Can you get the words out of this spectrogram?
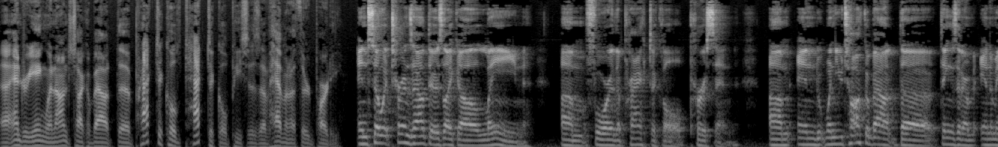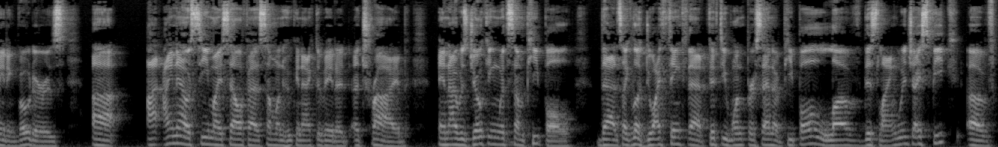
Uh, Andrew Yang went on to talk about the practical, tactical pieces of having a third party. And so it turns out there's like a lane um, for the practical person. Um, and when you talk about the things that are animating voters, uh, I, I, now see myself as someone who can activate a, a tribe. And I was joking with some people that it's like, look, do I think that 51% of people love this language I speak of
